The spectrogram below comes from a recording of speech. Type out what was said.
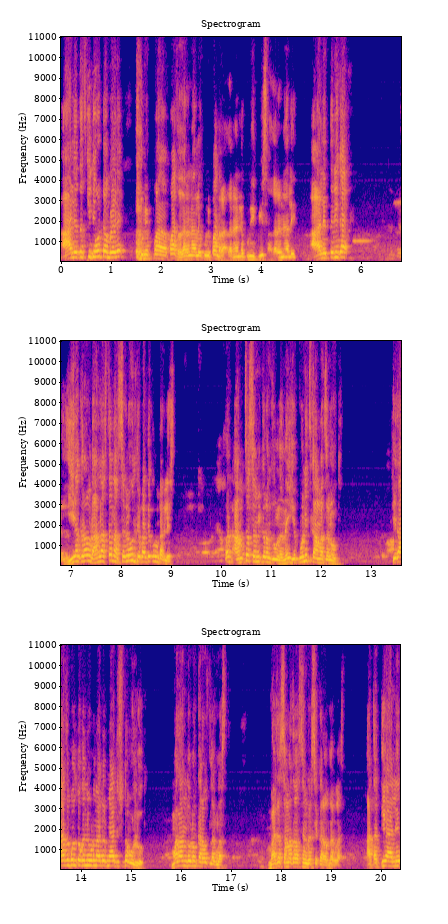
आले तर किती हो टंबळे कुणी पाच हजाराने आले कुणी पंधरा हजाराने आले कुणी वीस हजाराने आले. आले तरी काय? एक राऊंड आणला असताना सगळे उलते पालते करून टाकले असते. पण आमचं समीकरण जुळलं नाही हे कोणीच कामाचं नव्हतं. हे आज बोलतो का निवडून आल्यावर मी आधी सुद्धा बोललो होतो. मला आंदोलन करावंच लागलं असतं. माझ्या समाजाला संघर्ष करावा लागला असता. आता ते आले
